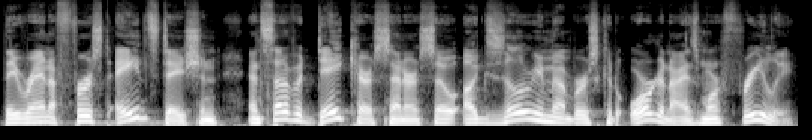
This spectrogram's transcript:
They ran a first aid station and set up a daycare center so auxiliary members could organize more freely.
